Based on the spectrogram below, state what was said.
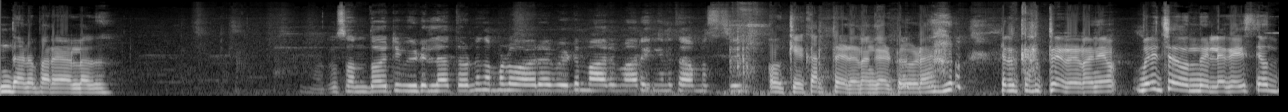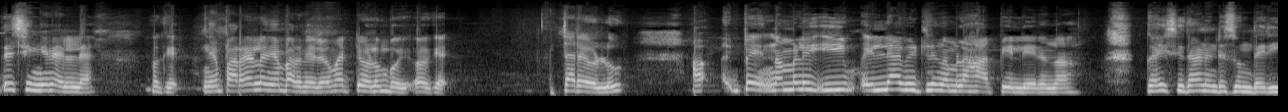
എന്താണ് പറയാനുള്ളത്? നമുക്ക് സ്വന്തമായിട്ട് വീടില്ലാത്തതുകൊണ്ട് നമ്മൾ ഓരോ വീട് മാറി മാറി ഇങ്ങനെ താമസിച്ചു. ഓക്കെ കറക്റ്റ് ഇടണം കേട്ടോ ഇവിടെ. കറക്റ്റ് ഇടണം. ഞാൻ വിളിച്ചതൊന്നുമില്ല കൈസ് ഞാൻ ഉദ്ദേശിച്ച് ഇങ്ങനെയല്ല. ഓക്കെ ഞാൻ പറയാനുള്ള ഞാൻ പറഞ്ഞല്ലോ. മറ്റോളും പോയി. ഓക്കെ. ഇത്രേ ഉള്ളൂ. ഇപ്പൊ നമ്മൾ ഈ എല്ലാ വീട്ടിലും നമ്മൾ ഹാപ്പി അല്ലേ ഇരുന്ന? ഗൈസ് ഇതാണ് എന്റെ സുന്ദരി.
